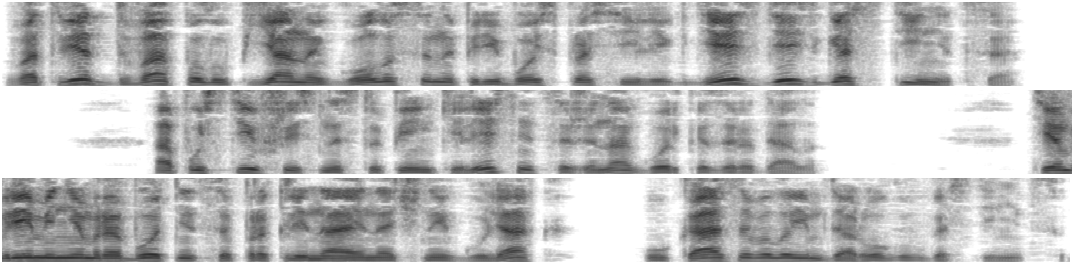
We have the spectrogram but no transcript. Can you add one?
В ответ два полупьяных голоса наперебой спросили, где здесь гостиница? Опустившись на ступеньки лестницы, жена горько зарыдала. Тем временем работница, проклиная ночных гуляк, указывала им дорогу в гостиницу.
